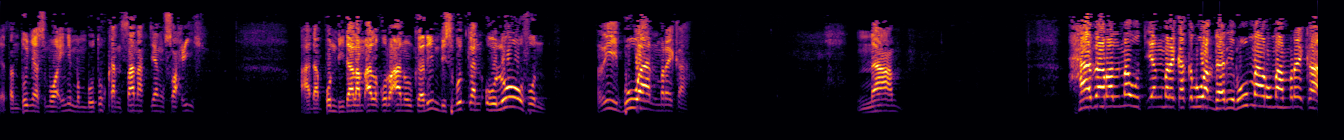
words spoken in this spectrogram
Ya tentunya semua ini membutuhkan sanat yang sahih. Adapun di dalam Al-Quranul Karim disebutkan ulufun, ribuan mereka. Nah, hadar al-maut yang mereka keluar dari rumah-rumah mereka.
